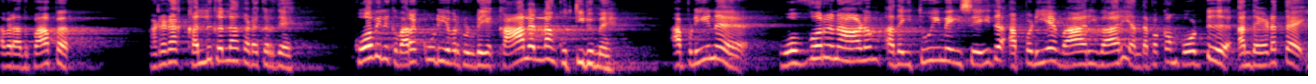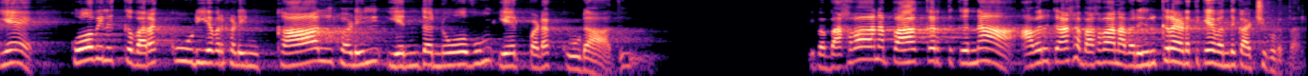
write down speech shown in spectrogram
அவர் அதை பார்ப்பார் அடடா கல்லு கல்லாக கிடக்கிறதே கோவிலுக்கு வரக்கூடியவர்களுடைய காலெல்லாம் குத்திடுமே அப்படின்னு ஒவ்வொரு நாளும் அதை தூய்மை செய்து அப்படியே வாரி வாரி அந்த பக்கம் போட்டு அந்த இடத்த ஏன் கோவிலுக்கு வரக்கூடியவர்களின் கால்களில் எந்த நோவும் ஏற்படக்கூடாது. இப்போ பகவானை பார்க்கறதுக்குன்னா அவருக்காக பகவான் அவர் இருக்கிற இடத்துக்கே வந்து காட்சி கொடுப்பார்.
